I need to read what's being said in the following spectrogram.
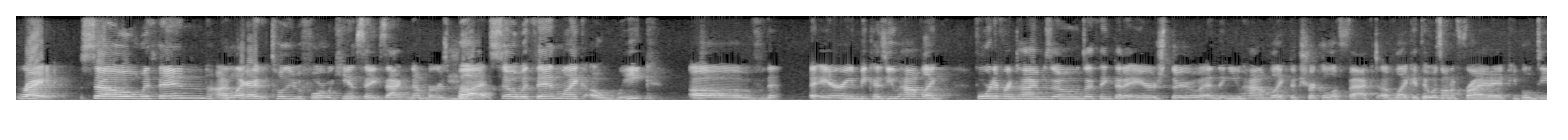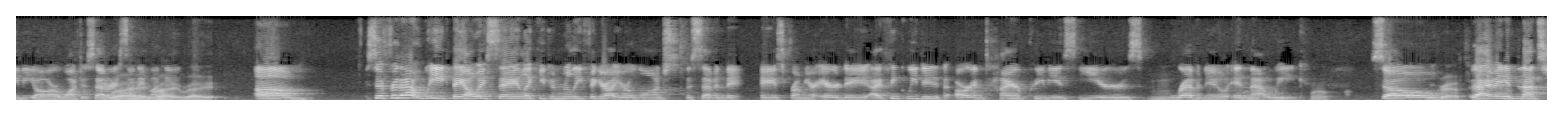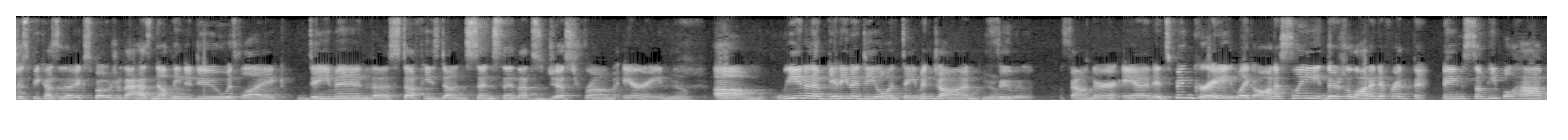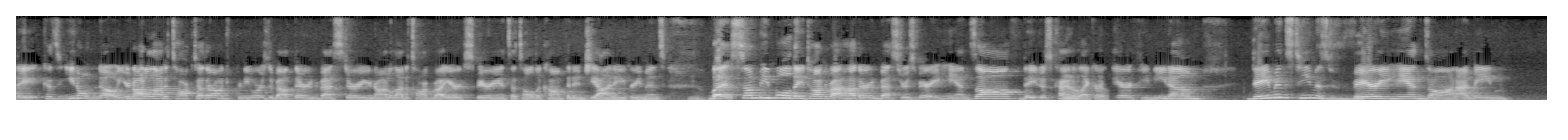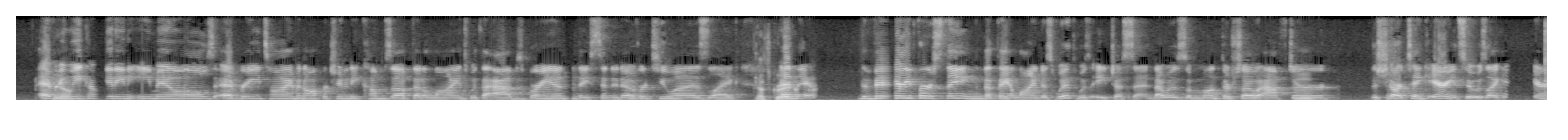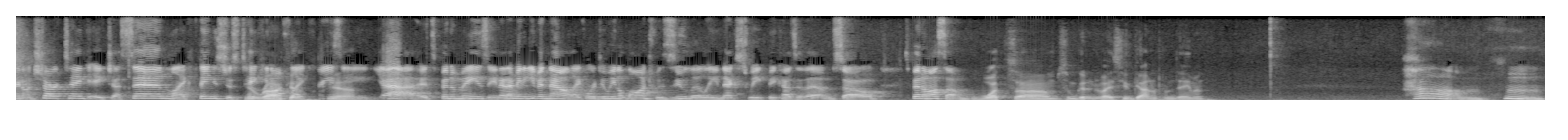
right so within uh, like i told you before we can't say exact numbers Sure. but so within like a week of the, the airing because you have like four different time zones i think that it airs through and then you have like the trickle effect of like if it was on a friday people dvr watch it saturday right, sunday monday right, right. Um, so for that week, they always say like you can really figure out your launch the seven days from your air date. I think we did our entire previous year's revenue in that week. Well, So Congrats, I mean That's that's awesome. just because of the exposure. That has nothing to do with like Daymond, the stuff he's done since then. That's just from airing. Yeah. Um, we ended up getting a deal with Daymond John, Yeah. Fubu founder, and it's been great. Like honestly, there's a lot of different things. Some people have they because you don't know. You're not allowed to talk to other entrepreneurs about their investor. You're not allowed to talk about your experience. That's all the confidentiality agreements. But some people they talk about how their investor is very hands off. They just kind of Yeah. like are there if you need them. Daymond's team is very hands on. I mean. Every Yeah. week I'm getting emails. Every time an opportunity comes up that aligns with the abs brand, they send it over to us. Like That's great. And they, the very first thing that they aligned us with was HSN. That was a month or so after Hmm. the Shark Tank airing. So it was like airing on Shark Tank, HSN, like things just taking off like crazy. Yeah. it's been amazing. And I mean, even now, like we're doing a launch with Zulily next week because of them. So it's been awesome. What's um, some good advice you've gotten from Daymond? Um, hmm.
